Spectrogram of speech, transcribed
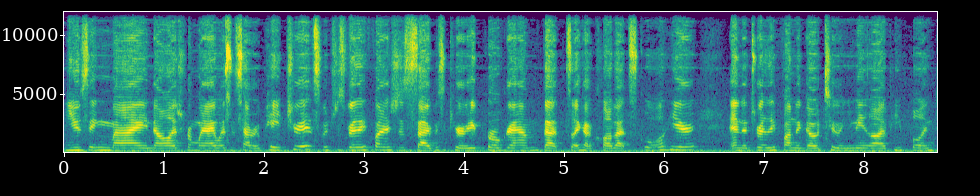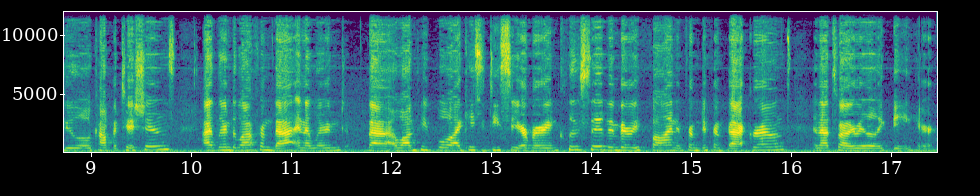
using my knowledge from when I was in Cyber Patriots, which is really fun. It's just a cybersecurity program that's like a club at school here and it's really fun to go to and you meet a lot of people and do little competitions. I learned a lot from that and I learned that a lot of people at KCTC are very inclusive and very fun and from different backgrounds and that's why I really like being here.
